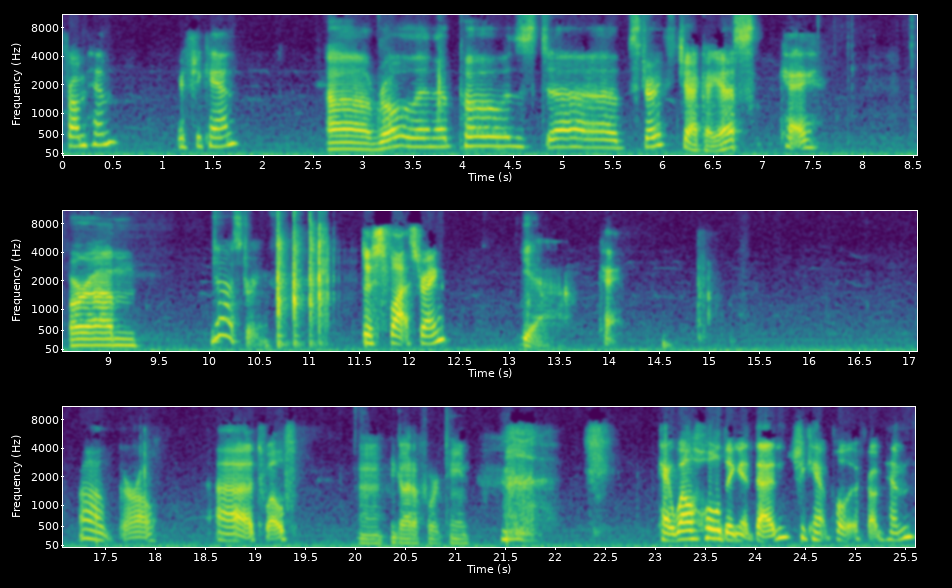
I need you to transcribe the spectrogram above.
from him if she can. Uh, roll an opposed uh, strength check, I guess. Okay. Or, um, yeah, strength. Just flat strength. Yeah. Okay. Oh girl. Uh twelve. Mm, he got a 14. Okay, well holding it then. She can't pull it from him.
